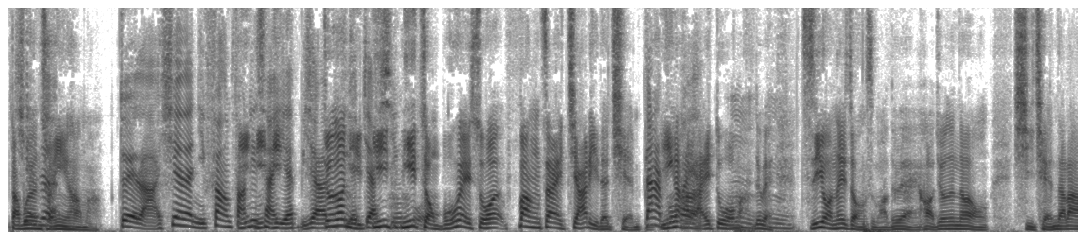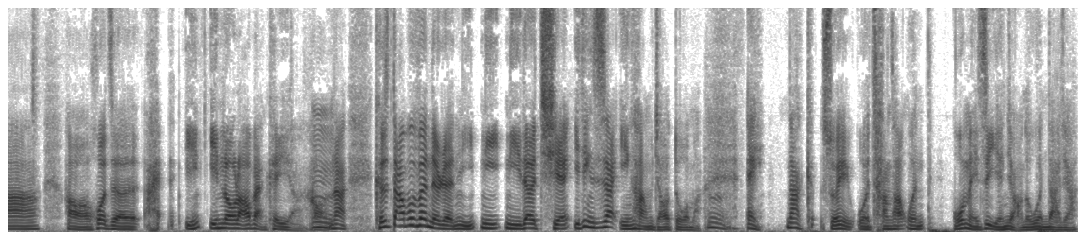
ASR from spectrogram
大部分存银行吗？对啦，现在你放房地产也比较，就是说你你你总不会说放在家里的钱比银行还多嘛，对不对？只有那种什么，对不对？好，就是那种洗钱的啦，好，或者银银楼老板可以啊。好，那可是大部分的人，你你你的钱一定是在银行比较多嘛。嗯，哎，那所以我常常问，我每次演讲都问大家，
